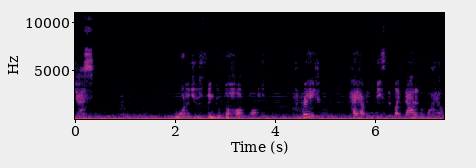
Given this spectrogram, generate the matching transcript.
Yes? What did you think of the hot pot? Great. I haven't feasted like that in a while.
